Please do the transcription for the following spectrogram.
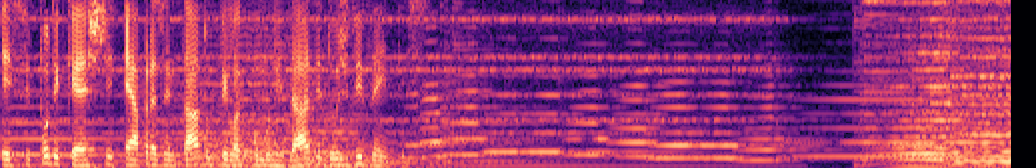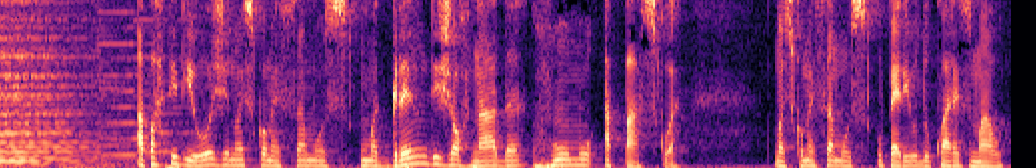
Esse podcast é apresentado pela comunidade dos viventes. A partir de hoje, nós começamos uma grande jornada rumo à Páscoa. Nós começamos o período quaresmal,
